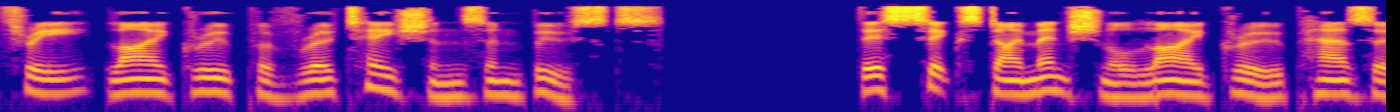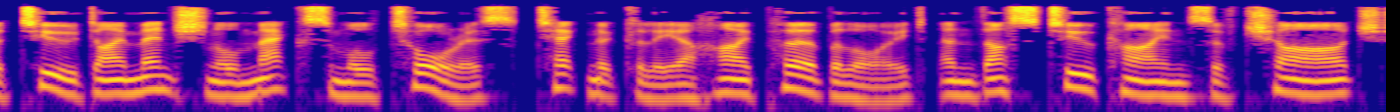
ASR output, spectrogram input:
3 Lie group of rotations and boosts. This six-dimensional Lie group has a two-dimensional maximal torus technically a hyperboloid and thus two kinds of charge,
